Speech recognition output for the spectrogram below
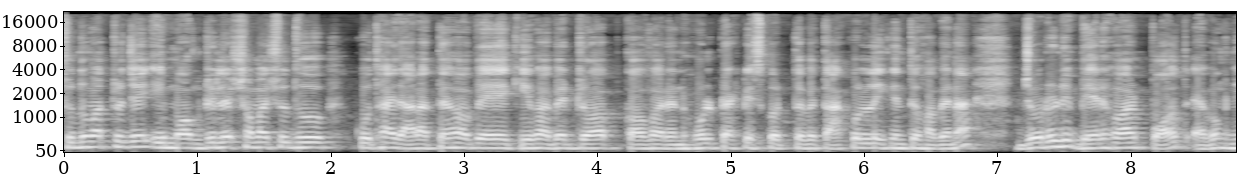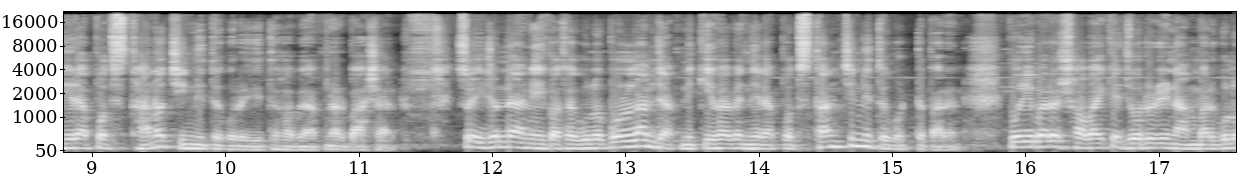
শুধুমাত্র যে এই মক ড্রিলের সময় শুধু কোথায় দাঁড়াতে হবে, কীভাবে drop cover and hold practice করতে হবে তা করলেই কিন্তু হবে না। জরুরি বের হওয়ার পথ এবং নিরাপদ স্থানও চিহ্নিত করে দিতে হবে আপনার বাসার। সো এই জন্য আমি এই কথাগুলো বললাম যে আপনি কীভাবে নিরাপদ স্থান চিহ্নিত করতে পারেন। পরিবারের সবাইকে জরুরি নাম্বারগুলো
